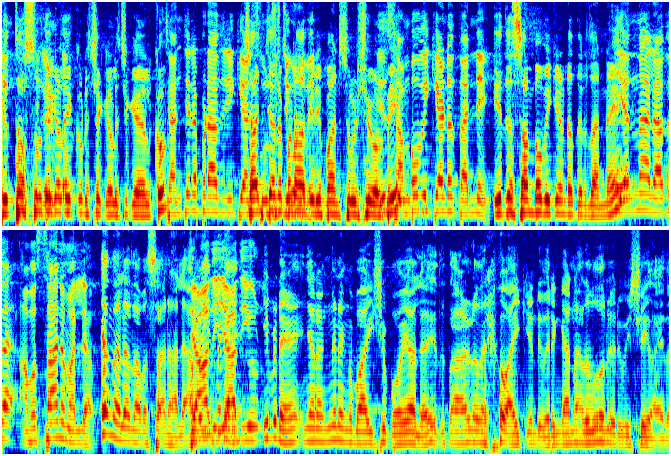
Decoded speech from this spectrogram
യുദ്ധസ്തുതികളെ കുറിച്ച് കളിച്ച് കേൾക്കും. ചഞ്ചലപ്പെടാതിരിക്കാൻ ചഞ്ചലപ്പെടാതിരിക്കാൻ സൂക്ഷിച്ചുകൊള്ളുവിൻ. സംഭവിക്കേണ്ടത് തന്നെ. ഇത് സംഭവിക്കേണ്ടതിന് തന്നെ. എന്നാൽ അത് അവസാനമല്ല. എന്നാൽ അത് അവസാനമല്ല. ജാതി ഇവിടെ- ഞാൻ അങ്ങനെ അങ്ങ് വായിച്ചു പോയാൽ ഇത് താഴെ വരെ വായിക്കേണ്ടി വരും. കാരണം അതുപോലെ ഒരു വിഷയമായത്.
